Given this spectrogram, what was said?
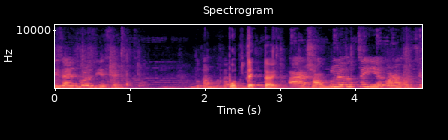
ডিজাইন করে দিয়েছে। বোতাম বোতাম। প্রত্যেকটাই? আর সবগুলো হচ্ছে ইয়ে করা হচ্ছে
